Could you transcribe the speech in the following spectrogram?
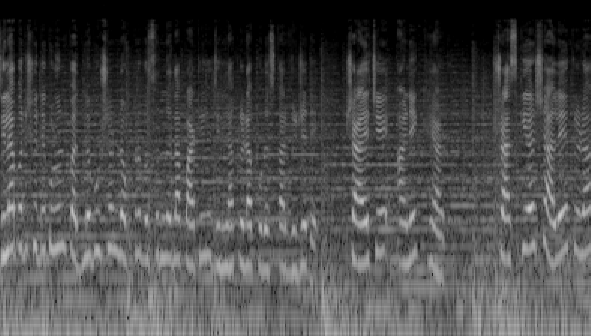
जिल्हा परिषदेकडून पद्मभूषण डॉक्टर वसंतदा पाटील जिल्हा क्रीडा पुरस्कार विजेते शाळेचे अनेक खेळाडू शासकीय शालेय क्रीडा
